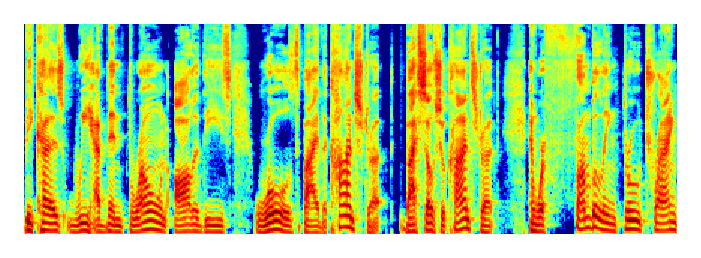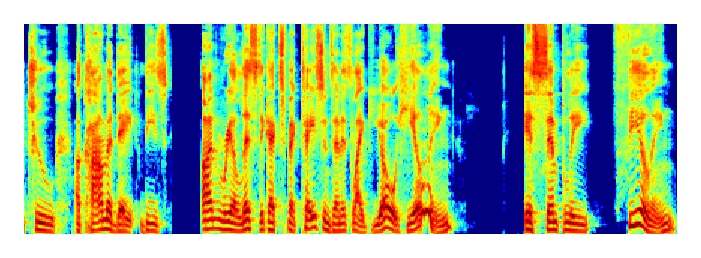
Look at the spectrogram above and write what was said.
because we have been thrown all of these rules by the construct, by social construct, and we're fumbling through trying to accommodate these unrealistic expectations. And it's like, yo, healing is simply feeling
